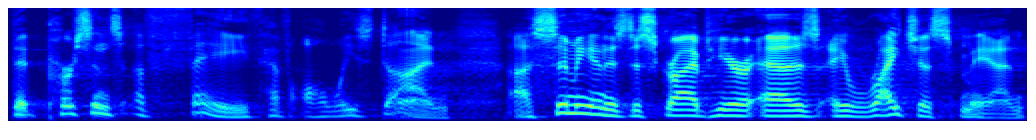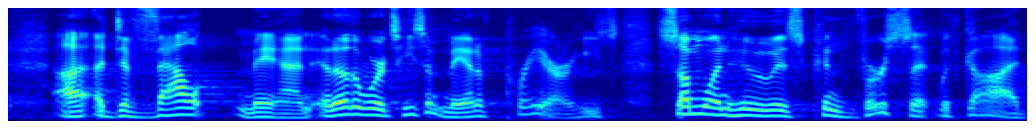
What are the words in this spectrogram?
that persons of faith have always done. Uh, Simeon is described here as a righteous man, uh, a devout man. In other words, he's a man of prayer. He's someone who is conversant with God.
